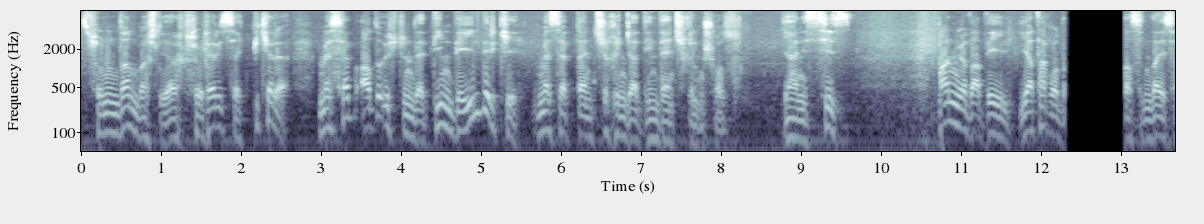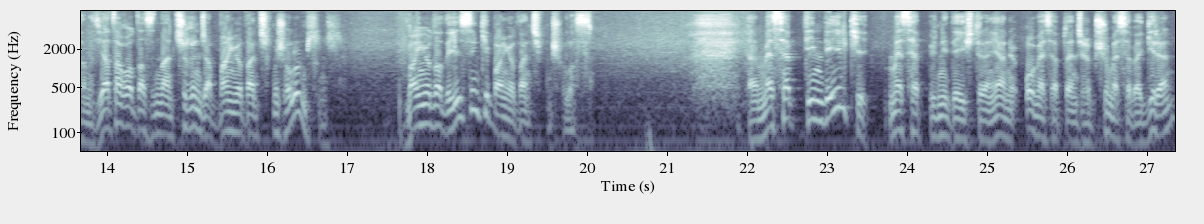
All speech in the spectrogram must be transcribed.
sonundan başlayarak söyler isek bir kere mezhep adı üstünde din değildir ki mezhepten çıkınca dinden çıkılmış olsun. Yani siz banyoda değil yatak odasındaysanız yatak odasından çıkınca banyodan çıkmış olur musunuz? Banyoda değilsin ki banyodan çıkmış olasın. Yani mezhep din değil ki mezhebini değiştiren yani o mezhepten çıkıp şu mezhebe giren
